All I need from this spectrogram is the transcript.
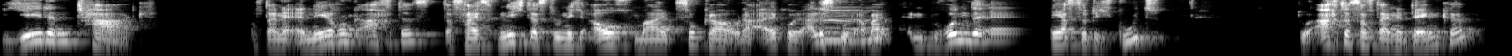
jeden Tag auf deine Ernährung achtest, das heißt nicht, dass du nicht auch mal Zucker oder Alkohol, alles mhm. gut, aber im Grunde ernährst du dich gut. Du achtest auf deine Denke,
